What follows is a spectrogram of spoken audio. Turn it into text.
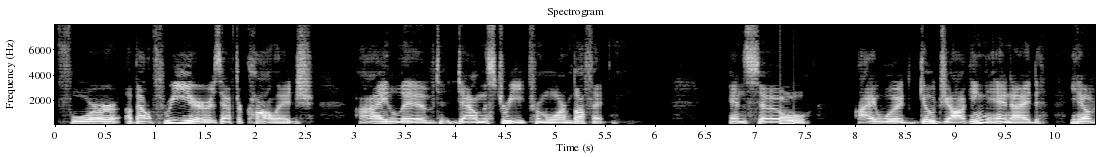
for about three years after college, I lived down the street from Warren Buffett, and so I would go jogging, and I'd you know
